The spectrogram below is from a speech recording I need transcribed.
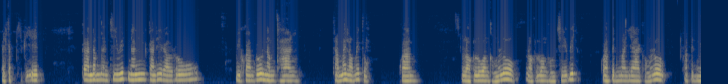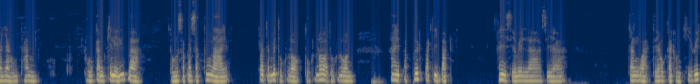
ไปกับ GPS การดำเนินชีวิตนั้นการที่เรารู้มีความรู้นำทางทำให้เราไม่ถูกความหลอกลวงของโลก หลอกลวงของชีวิต ความเป็นมายาของโลก ความเป็นมายาของธรรม ของกรรมกิเลสวิบากของสรรพสัตว์ทั้งหลาย ก็จะไม่ถูกหลอกถูกล่อถูกลวง ให้ประพฤติปฏิบัติ ให้เสียเวลาเสีย จังหวะเสียโอกาสของชีวิต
